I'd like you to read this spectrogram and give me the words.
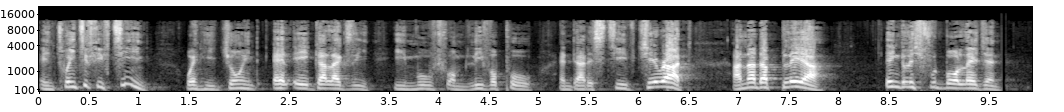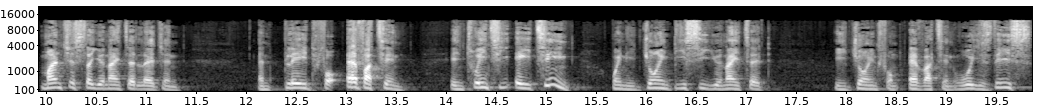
In 2015, when he joined LA Galaxy, he moved from Liverpool, and that is Steve Gerrard, another player, English football legend, Manchester United legend, and played for Everton in 2018 when he joined DC United. He joined from Everton. Who is this?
